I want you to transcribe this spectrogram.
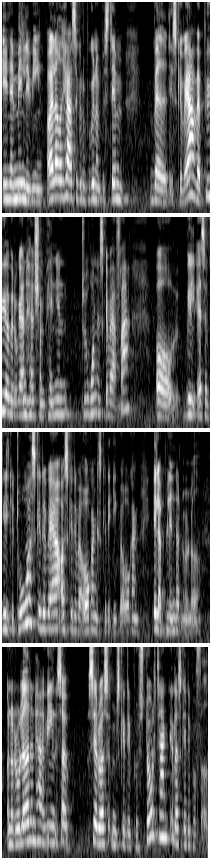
en almindelig vin. Og allerede her, så kan du begynde at bestemme, hvad det skal være, hvad byer vil du gerne have champagne, druerne skal være fra, og vil, altså, hvilke druer skal det være, og skal det være årgang, skal det ikke være årgang, eller blender du noget. Og når du har lavet den her vin, så ser du også, mm, skal det på ståltank, eller skal det på fad?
